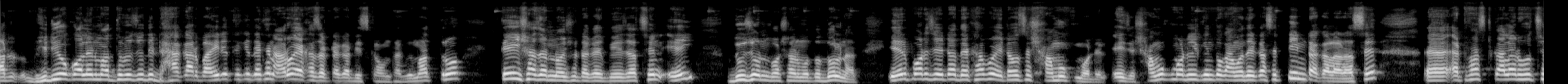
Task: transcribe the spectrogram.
আর ভিডিও কলের মাধ্যমে যদি ঢাকার বাইরে থেকে দেখেন আরও এক হাজার টাকা ডিসকাউন্ট থাকবে। মাত্র তেইশ হাজার নয়শো টাকায় পেয়ে যাচ্ছেন এই দুজন বসার মতো দোলনার। এরপরে যেটা দেখাবো, এটা হচ্ছে শামুক মডেল। এই যে শামুক মডেল কিন্তু আমাদের কাছে তিনটা কালার আছে। অ্যাট ফার্স্ট কালার হচ্ছে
